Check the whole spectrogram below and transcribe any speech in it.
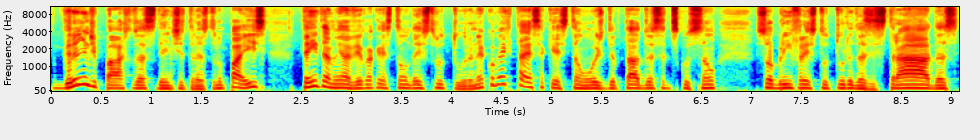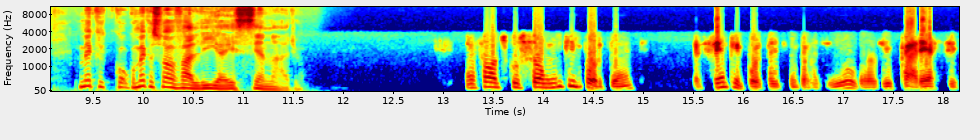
grande parte dos acidentes de trânsito no país tem também a ver com a questão da estrutura, né? Como é que está essa questão hoje, deputado, essa discussão sobre infraestrutura das estradas? Como é que, como é que o senhor avalia esse cenário? Essa é uma discussão muito importante, é sempre importante no Brasil. O Brasil carece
